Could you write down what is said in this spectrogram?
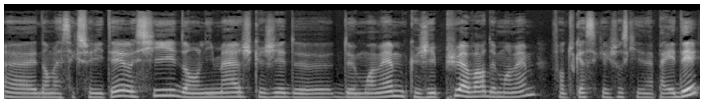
euh, dans ma sexualité aussi, dans l'image que j'ai de, moi-même, que j'ai pu avoir de moi-même. Enfin, en tout cas, c'est quelque chose qui n'a pas aidé,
